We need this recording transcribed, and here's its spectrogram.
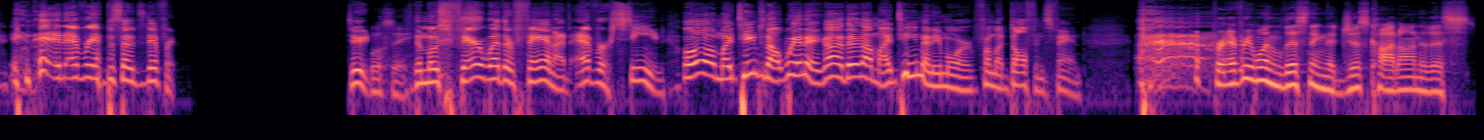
and every episode's different. Dude, We'll see. the most fair weather fan I've ever seen. Oh, my team's not winning. Oh, they're not my team anymore. From a Dolphins fan. For everyone listening that just caught on to this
